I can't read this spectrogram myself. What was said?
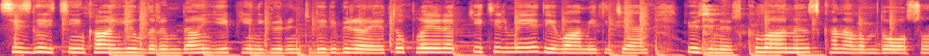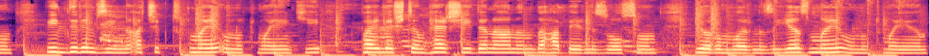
Sizler için Kaan Yıldırım'dan yepyeni görüntüleri bir araya toplayarak getirmeye devam edeceğim. Gözünüz kulağınız kanalımda olsun. Bildirim zilini açık tutmayı unutmayın ki paylaştığım her şeyden anında haberiniz olsun. Yorumlarınızı yazmayı unutmayın.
